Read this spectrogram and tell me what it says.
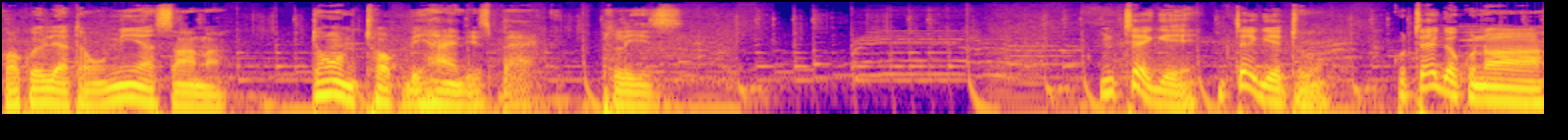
kwa kweli ataumia sana. Don't talk behind his back please. Mtege mtege tu. Kutega kuna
